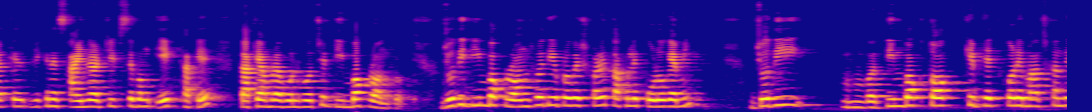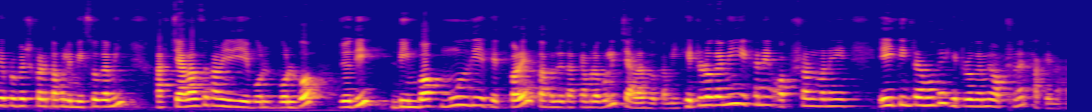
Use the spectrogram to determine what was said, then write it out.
যাকে, যেখানে সাইনার্জিটস এবং এগ থাকে, তাকে আমরা বলব হচ্ছে ডিম্বক রন্ধ্র। যদি ডিম্বক রন্ধ্র দিয়ে প্রবেশ করে, তাহলে পোরোগ্যামী যদি ডিম্বক ত্বককে ভেদ করে মাঝখান দিয়ে প্রবেশ করে তাহলে মেসোগামী। আর চ্যালাজোগামী দিয়ে বলব, যদি ডিম্বক মূল দিয়ে ভেদ করে, তাহলে তাকে আমরা বলি চ্যালাজোগামী হেটেরোগামী এখানে অপশন মানে এই তিনটার মধ্যে হেটেরোগামী অপশনে থাকে না।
